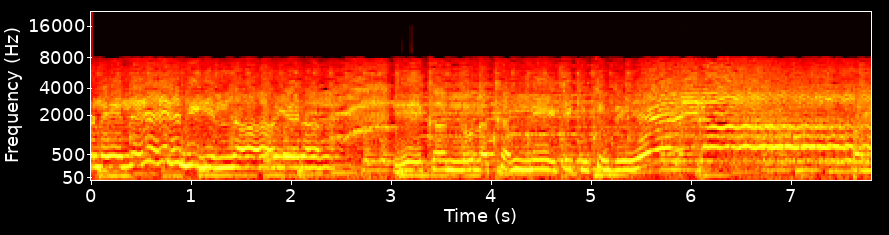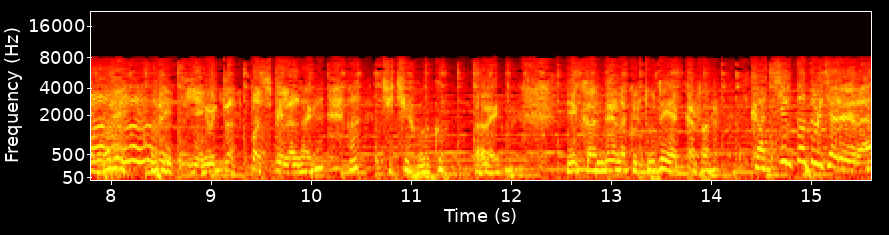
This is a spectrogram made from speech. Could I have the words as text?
లేని ఇల్లాయరా. ఏ కన్నుల కన్నీటికి తుది ఏలిరా. ఏమిట్రా పసిపిల్లలాగా? చిచ్చి ఊరుకో. అరే ఈ కన్నీళ్ళకు తుది ఎక్కడ్రా? ఖచ్చితంగా తుడిచాడేరా.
